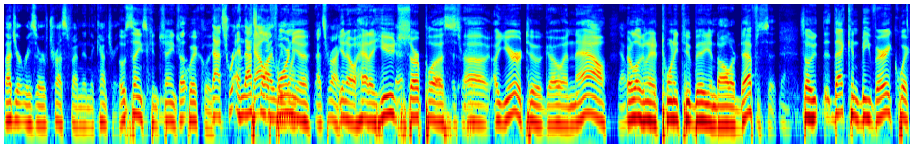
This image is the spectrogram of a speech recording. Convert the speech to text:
budget reserve trust fund in the country. Those things can change quickly. That's right, and that's why we California. that's right. You know, had a huge surplus uh, a year or two ago, and now Yep. they're looking at a twenty-two billion dollar deficit. So th- that can be very quick.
